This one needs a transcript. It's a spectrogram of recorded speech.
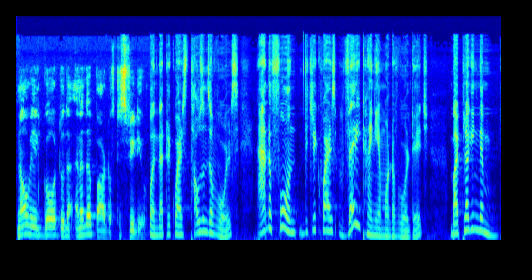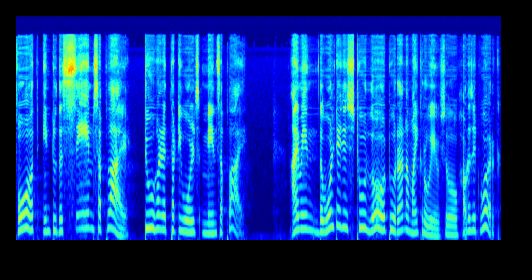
now we'll go to the another part of this video. One that requires thousands of volts and a phone which requires very tiny amount of voltage by plugging them both into the same supply, 230 volts main supply. I mean, the voltage is too low to run a microwave, so how does it work?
